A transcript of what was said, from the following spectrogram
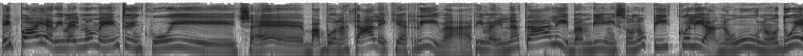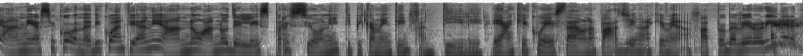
E poi arriva il momento in cui c'è Babbo Natale che arriva, arriva il Natale, i bambini sono piccoli, hanno uno o due anni, a seconda di quanti anni hanno, hanno delle espressioni tipicamente infantili. E anche questa è una pagina che mi ha fatto davvero ridere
